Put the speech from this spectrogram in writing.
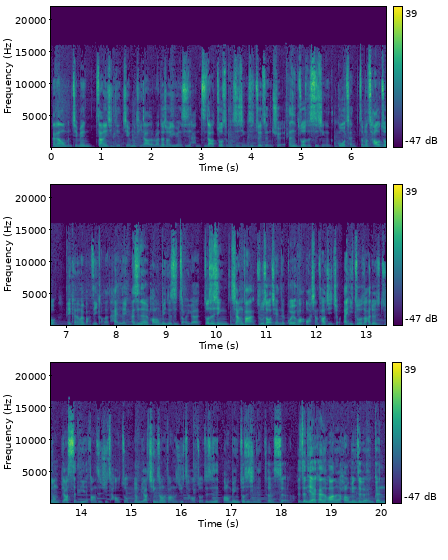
刚刚我们前面上一集的节目提到的，阮昭雄议员是很知道做什么事情是最正确的，但是做的事情的过程怎么操作，哎、可能会把自己搞得太累。但是呢，郝龙斌就是走一个做事情想法出手前的规划，哇，想超级久，但一做的时候，他就用比较省力的方式去操作，用比较轻松的方式去操作，这是郝龙斌做事情的特色了。这整体来看的话呢，郝龙斌这个人跟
